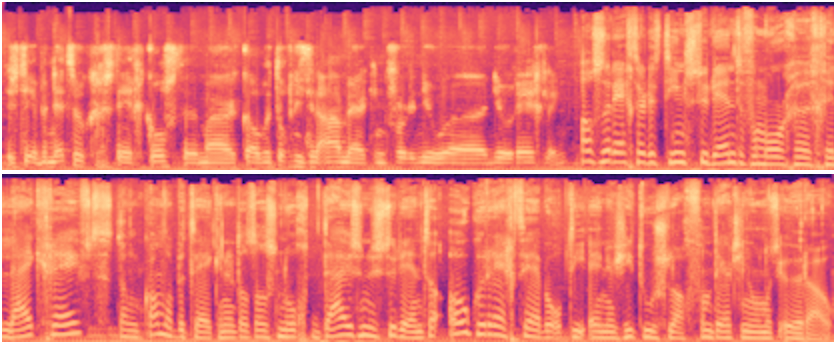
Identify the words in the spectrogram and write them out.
Dus die hebben net zo gestegen kosten, maar komen toch niet in aanmerking voor de nieuwe, nieuwe regeling. Als de rechter de tien studenten vanmorgen gelijk geeft... dan kan dat betekenen dat alsnog duizenden studenten ook recht hebben... op die energietoeslag van 1300 euro.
